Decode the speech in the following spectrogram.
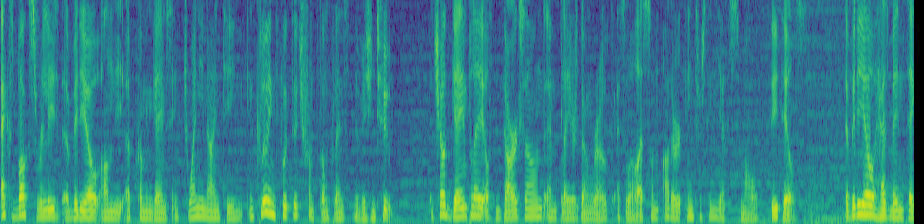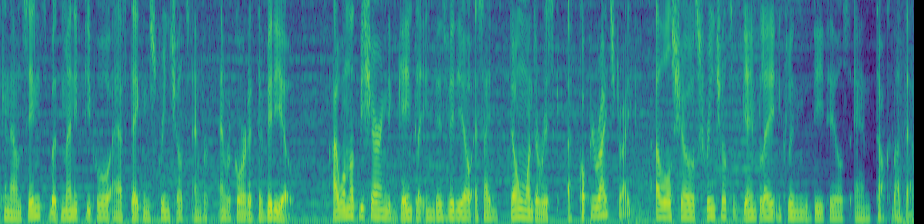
Xbox released a video on the upcoming games in 2019, including footage from Tom Clancy's Division 2. It showed gameplay of the Dark Zone and players going rogue, as well as some other interesting yet small details. The video has been taken down since, but many people have taken screenshots and, re and recorded the video. I will not be sharing the gameplay in this video as I don't want to risk a copyright strike. I will show screenshots of the gameplay including the details and talk about that.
